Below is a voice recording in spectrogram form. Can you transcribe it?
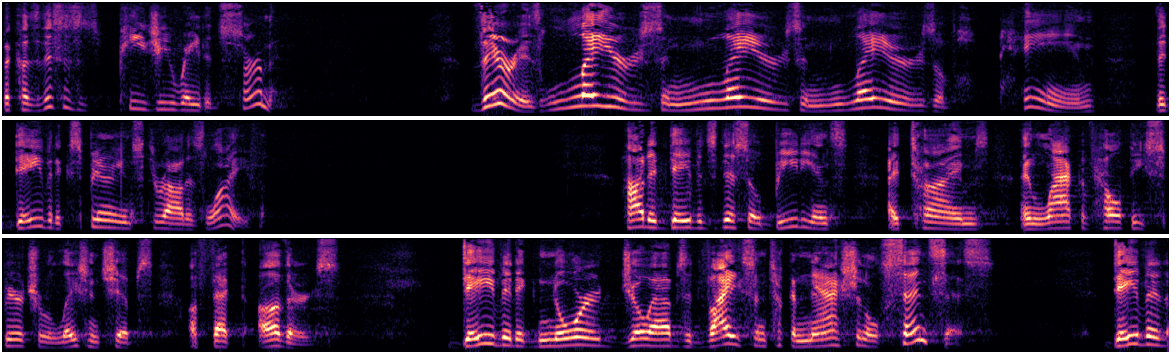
because this is a PG rated sermon. There is layers and layers and layers of pain that David experienced throughout his life. How did David's disobedience at times and lack of healthy spiritual relationships affect others? David ignored Joab's advice and took a national census. David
